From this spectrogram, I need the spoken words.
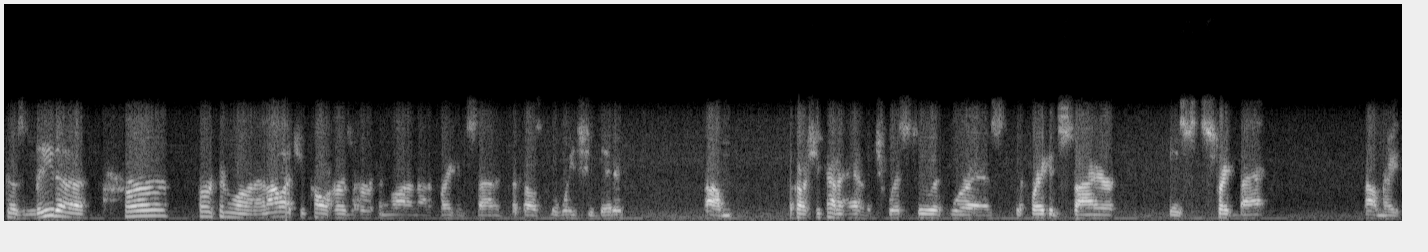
because Lita, her Hurricane Rana, and I'll let you call hers a Hurricane Rana, not a Frankenstein, because the way she did it. Um, because she kind of added a twist to it, whereas the Frankensteiner is straight back. Um, right.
